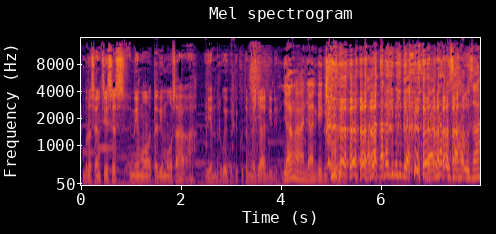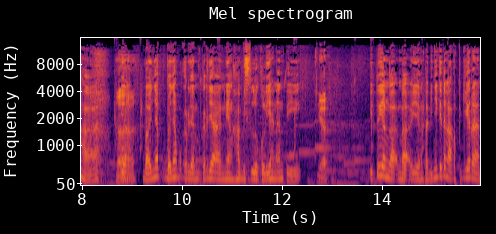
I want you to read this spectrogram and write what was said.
brosensises ini mau tadi mau usaha, ah iya ntar gue ikut-ikutan nggak jadi deh. Jangan, jangan kayak gitu. karena karena gini juga banyak usaha-usaha yang banyak banyak pekerjaan-pekerjaan yang habis lu kuliah nanti Ya. itu yang nggak nggak yang tadinya kita nggak kepikiran.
